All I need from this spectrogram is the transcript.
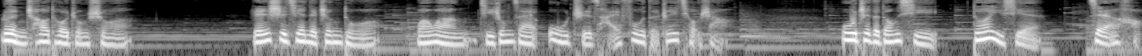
论超脱》中说：“人世间的争夺，往往集中在物质财富的追求上。物质的东西多一些，自然好；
